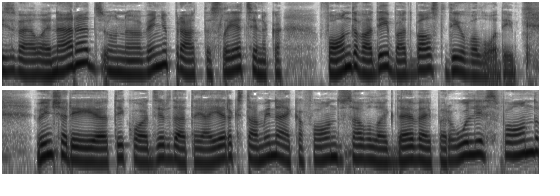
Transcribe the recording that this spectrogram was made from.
izvēlei neredz, un uh, viņa prāt tas liecina, ka fonda vadība atbalsta divvalodību. Viņš arī tikko dzirdētajā ierakstā minēja, ka fondu savulaik dēvēja par Uļas fondu,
